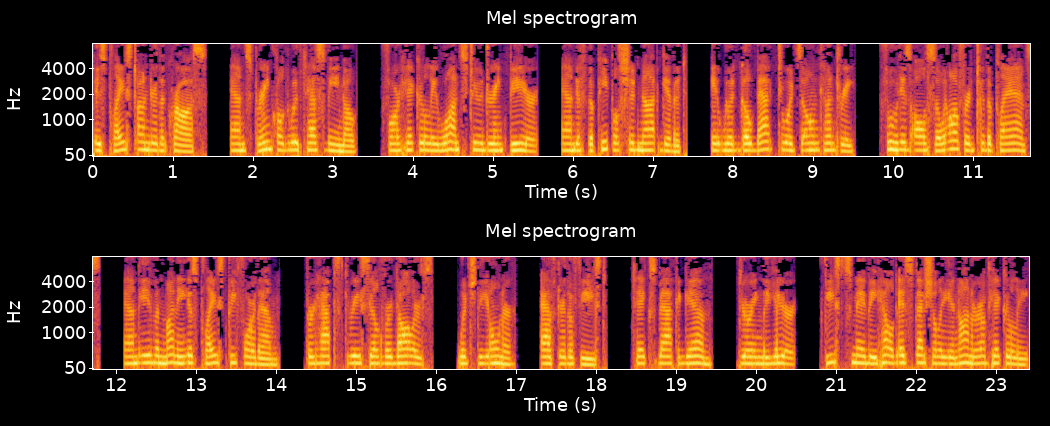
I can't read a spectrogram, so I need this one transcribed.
is placed under the cross, and sprinkled with tesvino, for Hikuli wants to drink beer, and if the people should not give it, it would go back to its own country. Food is also offered to the plants, and even money is placed before them perhaps three silver dollars, which the owner, after the feast, takes back again. During the year, feasts may be held especially in honor of Hikuli,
